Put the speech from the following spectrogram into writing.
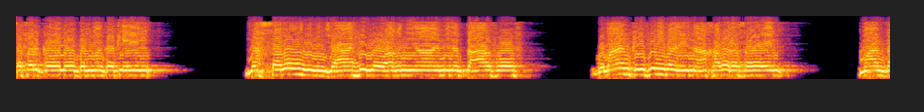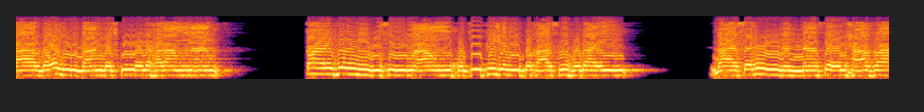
سفر کولو بالمککین يحصلون جاهل واغنياء من التعافف گمان کی فی بننا خبر سرین مالدار دوجر دان بشکول الحرامنا تعرفون بسیماؤں خطوط جمی بخاص خدائی لا يسألون الناس الحافا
